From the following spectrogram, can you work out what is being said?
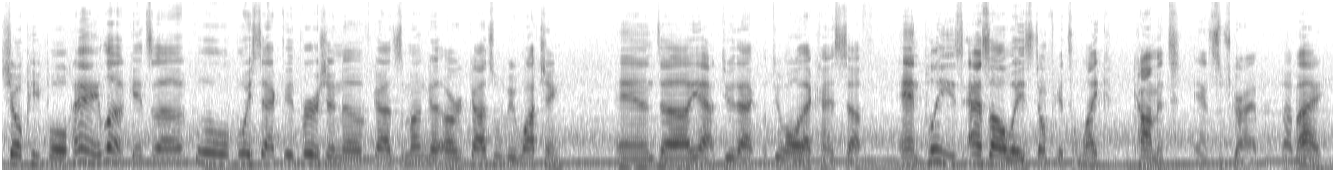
show people, hey, look, it's a cool voice acted version of Gods Among Us, or Gods Will Be Watching. And uh, yeah, do that, do all that kind of stuff. And please, as always, don't forget to like, comment, and subscribe. Bye bye.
